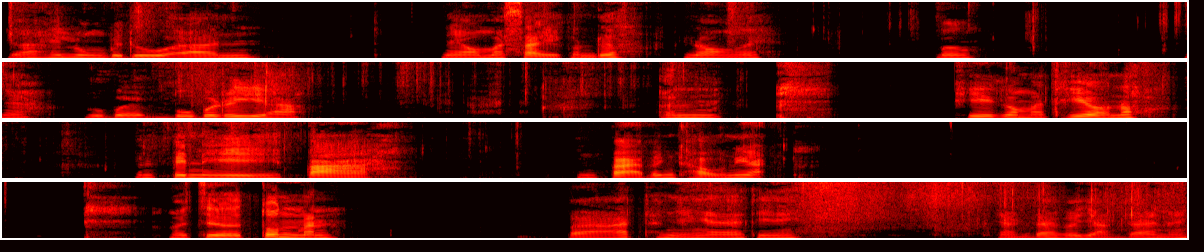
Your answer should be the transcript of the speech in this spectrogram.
เดี๋ยวให้ลุงไปดูอัน แนวมาใส่ก่อนเด้อพี่น้องเอ้ยเบิ้งเนี่ยบูเบอร์บลูเบอร์รี่ค่ะ อันพี่ก็มาเที่ยวเนาะ มันเป็นเอป่า เป็นป่าเป็นเขาเนี่ย มาเจอต้นมันบาสทำยังไงทีนี้ อยากได้ก็อยากได้นะ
